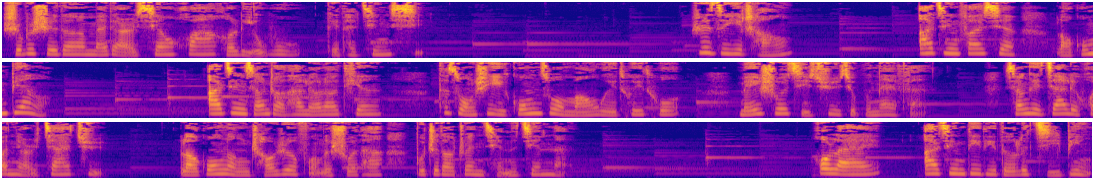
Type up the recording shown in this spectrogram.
时不时的买点鲜花和礼物给她惊喜。日子一长，阿静发现老公变了。阿静想找他聊聊天，他总是以工作忙为推脱，没说几句就不耐烦，想给家里换点家具。老公冷嘲热讽的说：“他不知道赚钱的艰难。”后来，阿静弟弟得了疾病，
